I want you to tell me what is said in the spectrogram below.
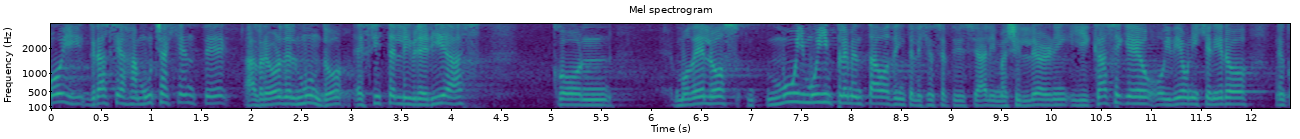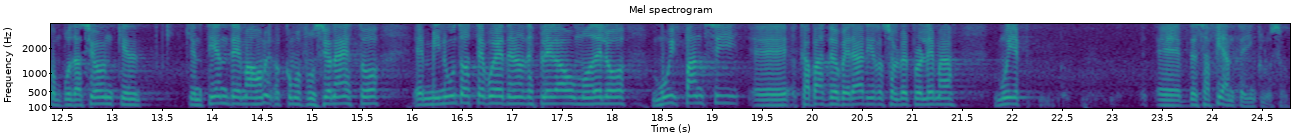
Hoy, gracias a mucha gente alrededor del mundo, existen librerías con modelos muy, muy implementados de inteligencia artificial y machine learning y casi que hoy día un ingeniero en computación que, entiende más o menos cómo funciona esto, en minutos te puede tener desplegado un modelo muy fancy, eh, capaz de operar y resolver problemas muy eh, desafiantes incluso.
